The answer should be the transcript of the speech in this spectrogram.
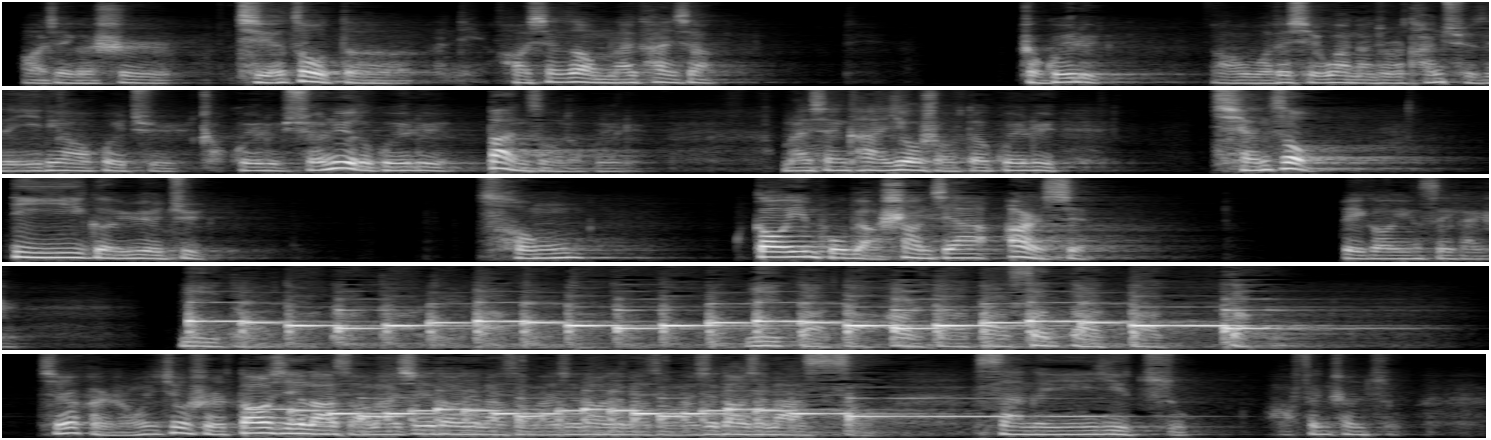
啊，这个是节奏的问题。好，现在我们来看一下找规律。啊，我的习惯呢，就是弹曲子一定要会去找规律，旋律的规律，伴奏的规律。我们来先看右手的规律，前奏第一个乐句，从高音谱表上加二线，背高音 C 开始，一哒哒哒哒哒哒一哒哒二哒哒三哒哒哒，其实很容易，就是哆西拉嗦拉西哆西拉嗦拉西哆西拉嗦拉西哆西拉嗦，三个音一组。分成组，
